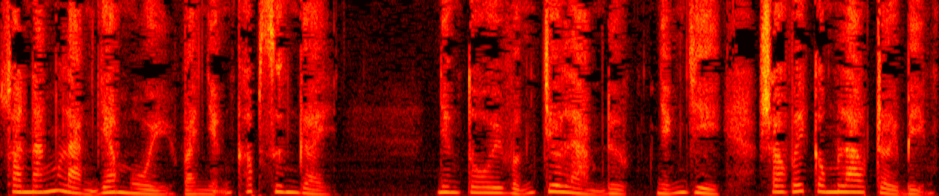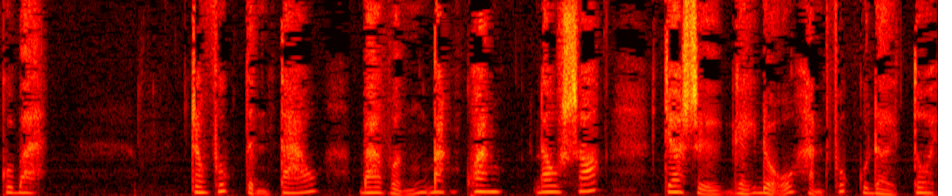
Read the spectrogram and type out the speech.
xoa nắng làn da mùi và những khớp xương gầy. Nhưng tôi vẫn chưa làm được những gì so với công lao trời biển của ba. Trong phút tỉnh táo, ba vẫn băn khoăn, đau xót cho sự gãy đổ hạnh phúc của đời tôi.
